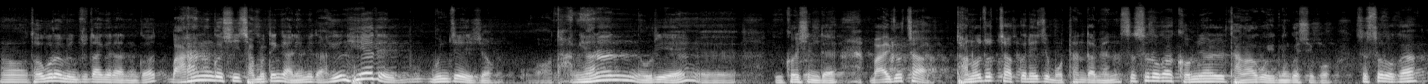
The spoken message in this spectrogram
어, 더불어민주당이라는 것 말하는 것이 잘못된 게 아닙니다. 이건 해야 될 문제이죠. 어, 당연한 우리의 에, 것인데 말조차 단어조차 꺼내지 못한다면 스스로가 검열 당하고 있는 것이고 스스로가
